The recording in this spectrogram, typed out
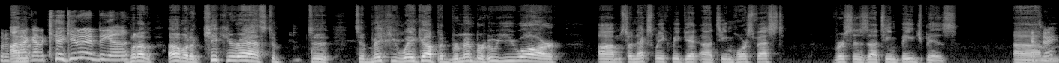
But if i I'm- gotta kick it into you, but I'm I'm gonna kick your ass to to to make you wake up and remember who you are. Um, so next week we get uh, Team Horsefest versus uh, Team Beach Biz. Um, right.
